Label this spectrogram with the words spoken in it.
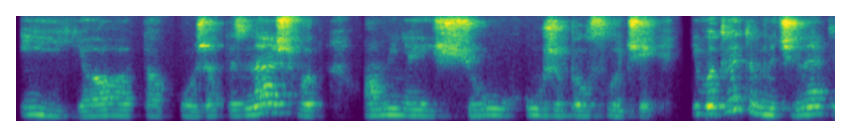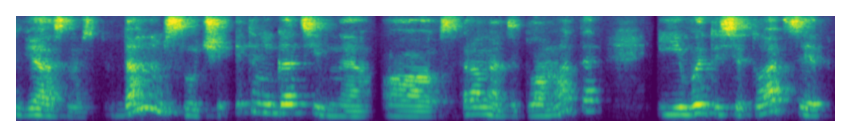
и я такой же, а ты знаешь, вот, а у меня еще хуже был случай. И вот в этом начинает вязность. В данном случае это негативная а, сторона дипломата, и в этой ситуации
